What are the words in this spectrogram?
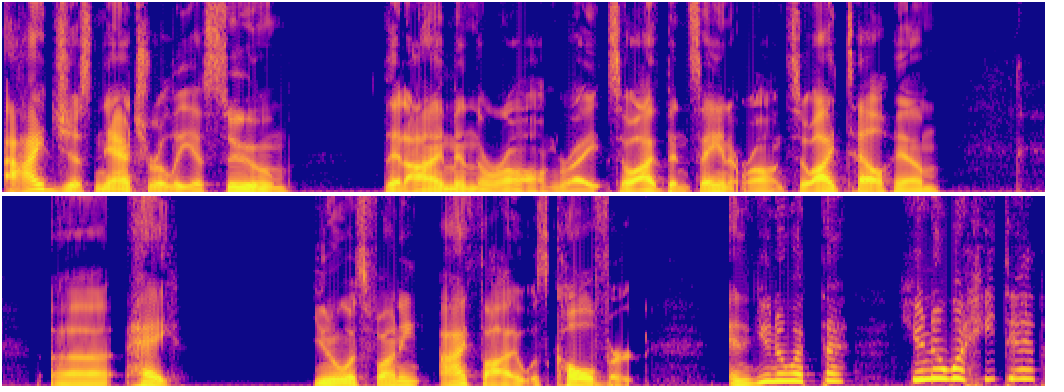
I just naturally assume that I'm in the wrong, right? So I've been saying it wrong. So I tell him, uh, "Hey, you know what's funny? I thought it was culvert, and you know what the you know what he did?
